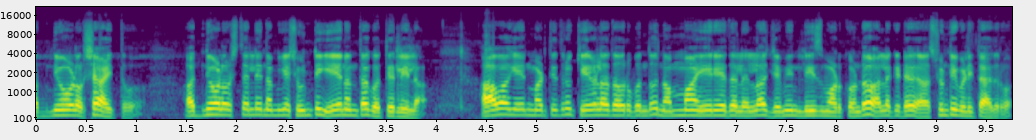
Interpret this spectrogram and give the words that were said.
ಹದಿನೇಳು ವರ್ಷ ಆಯಿತು. ಹದಿನೇಳು ವರ್ಷದಲ್ಲಿ ನಮಗೆ ಶುಂಠಿ ಏನಂತ ಗೊತ್ತಿರಲಿಲ್ಲ. ಆವಾಗ ಏನು ಮಾಡ್ತಿದ್ರು ಕೇರಳದವರು ಬಂದು ನಮ್ಮ ಏರಿಯಾದಲ್ಲೆಲ್ಲ ಜಮೀನು ಲೀಸ್ ಮಾಡಿಕೊಂಡು ಆಲೂಗಡ್ಡೆ, ಶುಂಠಿ ಬೆಳೀತಾಯಿದ್ರು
